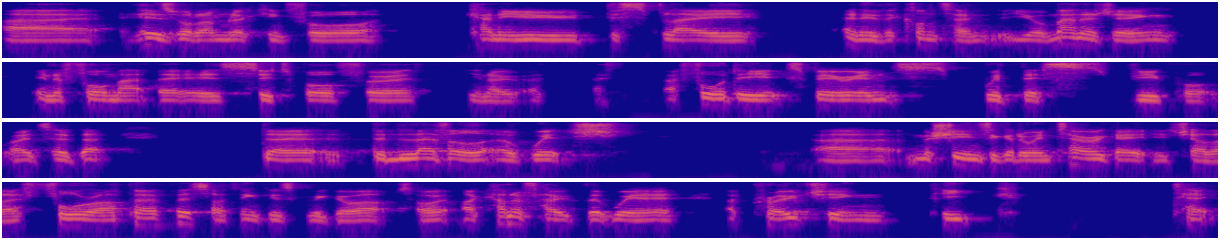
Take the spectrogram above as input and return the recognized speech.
Uh, here's what I'm looking for. Can you display any of the content that you're managing in a format that is suitable for you know a a 4D experience with this viewport, right? So that the the level at which uh, machines are going to interrogate each other for our purpose, I think, is going to go up. So I, I kind of hope that we're approaching peak tech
